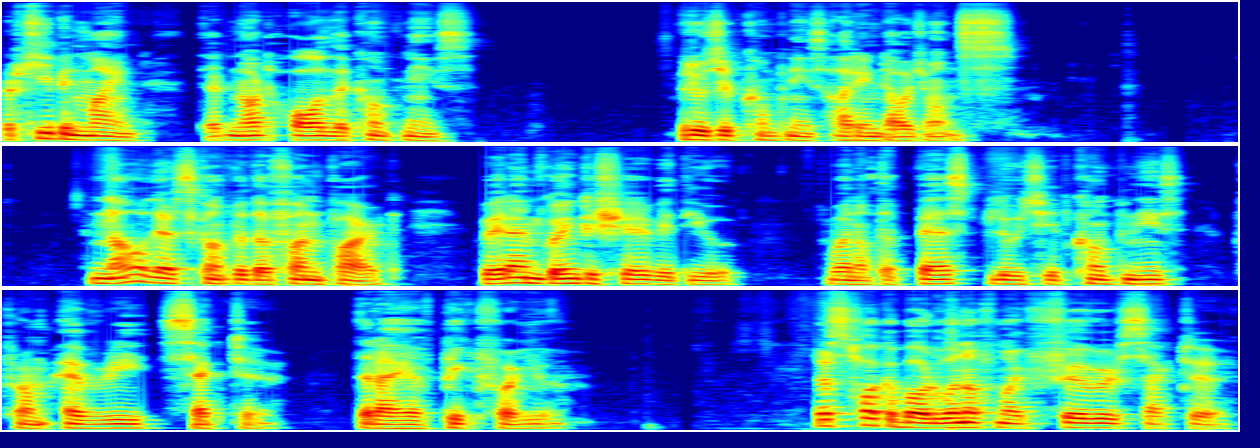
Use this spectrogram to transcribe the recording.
But keep in mind that not all the companies, blue chip companies, are in Dow Jones. Now let's come to the fun part, where I'm going to share with you one of the best blue chip companies from every sector that I have picked for you. Let's talk about one of my favorite sector,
